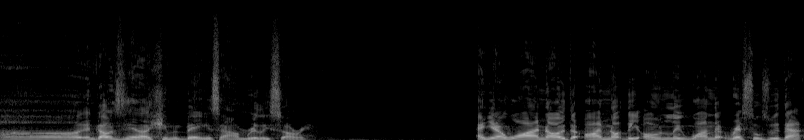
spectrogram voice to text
oh, and go and see a human being and say, I'm really sorry. And you know why I know that I'm not the only one that wrestles with that?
